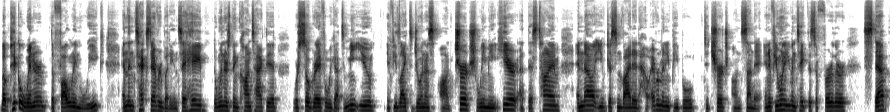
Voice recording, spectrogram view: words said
But pick a winner the following week and then text everybody and say, hey, the winner's been contacted. We're so grateful we got to meet you. If you'd like to join us on church, we meet here at this time. And now you've just invited however many people to church on Sunday. And if you want to even take this a further step,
